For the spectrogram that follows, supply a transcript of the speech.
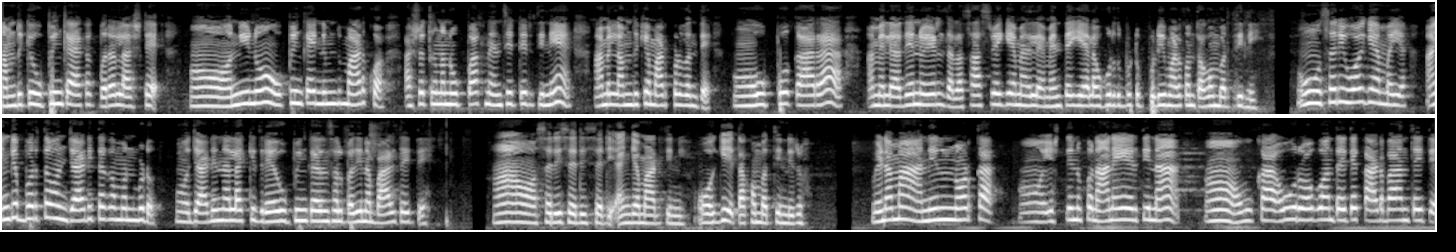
ನಮ್ದಕ್ಕೆ ಉಪ್ಪಿನಕಾಯಿ ಹಾಕಕ್ಕೆ ಬರಲ್ಲ ಅಷ್ಟೇ. ನೀನು ಉಪ್ಪಿನಕಾಯಿ ನಿಮ್ದು ಮಾಡ್ಕೊ. ಅಷ್ಟೊತ್ತಿಗೆ ನಾನು ಉಪ್ಪು ಹಾಕಿ ನೆನೆಸಿಟ್ಟಿರ್ತೀನಿ. ಆಮೇಲೆ ನಮ್ದಕ್ಕೆ ಮಾಡ್ಕೊಡುವಂತೆ. ಉಪ್ಪು, ಖಾರ, ಆಮೇಲೆ ಅದೇನು ಹೇಳ್ದಲ್ಲ, ಸಾಸಿವೆಗೆ ಆಮೇಲೆ ಮೆಂತೆಗೆ ಎಲ್ಲ ಹುರಿದ್ಬಿಟ್ಟು ಪುಡಿ ಮಾಡ್ಕೊಂಡು ತಗೊಂಬರ್ತೀನಿ. ಹ್ಞೂ, ಸರಿ, ಹೋಗಿ ಅಮ್ಮಯ್ಯ. ಹಂಗೆ ಬರ್ತಾ ಒಂದು ಜಾಡಿ ತಗೊಂಬಂದ್ಬಿಡು. ಹ್ಞೂ, ಜಾಡಿನಲ್ಲಿ ಹಾಕಿದ್ರೆ ಉಪ್ಪಿನಕಾಯಿ ಒಂದು ಸ್ವಲ್ಪ ದಿನ ಬಾಳ್ತೈತೆ. ಹಾಂ ಸರಿ ಸರಿ ಸರಿ, ಹಂಗೆ ಮಾಡ್ತೀನಿ. ಹೋಗಿ ತಗೊಂಬರ್ತೀನಿ ಇರು. ವೀಣಮ್ಮ, ನೀನು ನೋಡ್ಕ. ಎಷ್ಟು ದಿನಕ್ಕೂ ನಾನೇ ಇರ್ತೀನಾ? ಹ್ಞೂ, ಹೂ ಕಾ ಊರು ಹೋಗು ಅಂತೈತೆ ಕಾಡ್ಬಾ ಅಂತೈತೆ.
